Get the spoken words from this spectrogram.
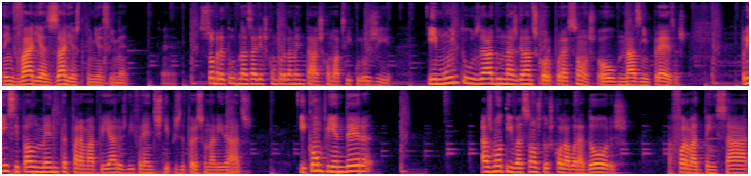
em várias áreas de conhecimento, é, sobretudo nas áreas comportamentais, como a psicologia, e muito usado nas grandes corporações ou nas empresas, principalmente para mapear os diferentes tipos de personalidades e compreender as motivações dos colaboradores, a forma de pensar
